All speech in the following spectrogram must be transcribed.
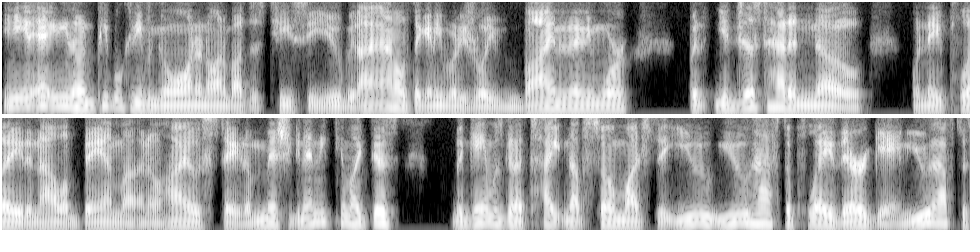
you know, and people could even go on and on about this TCU, but I, I don't think anybody's really even buying it anymore. But you just had to know when they played in Alabama and Ohio State, a Michigan, anything like this, the game was going to tighten up so much that you you have to play their game. You have to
